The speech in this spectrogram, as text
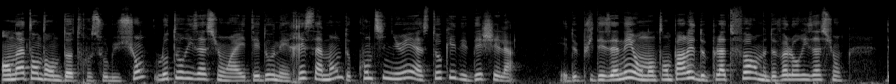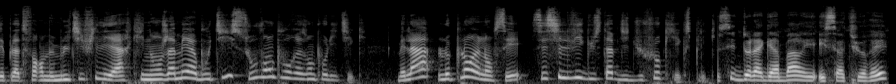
En attendant d'autres solutions, l'autorisation a été donnée récemment de continuer à stocker des déchets là. Et depuis des années, on entend parler de plateformes de valorisation, des plateformes multifilières qui n'ont jamais abouti, souvent pour raisons politiques. Mais là, le plan est lancé. C'est Sylvie Gustave dit Duflo qui explique. Le site de la Gabar est, saturé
